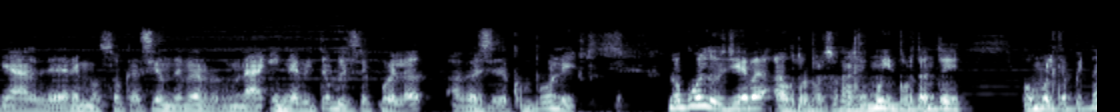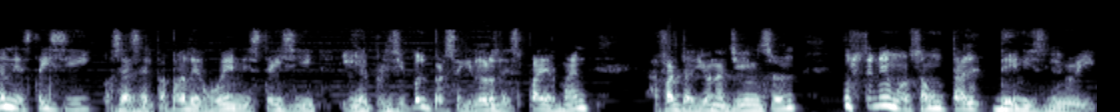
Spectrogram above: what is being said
ya le daremos ocasión de ver una inevitable secuela, a ver si se compone. Lo cual nos lleva a otro personaje muy importante como el capitán Stacy, o sea, el papá de Gwen Stacy y el principal perseguidor de Spider-Man, a falta de Jonah Jameson, pues tenemos a un tal Dennis Leary.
